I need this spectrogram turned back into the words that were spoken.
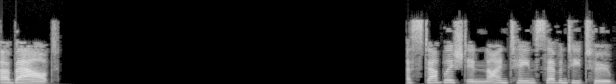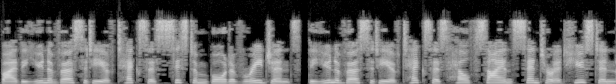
About Established in 1972 by the University of Texas System Board of Regents, the University of Texas Health Science Center at Houston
